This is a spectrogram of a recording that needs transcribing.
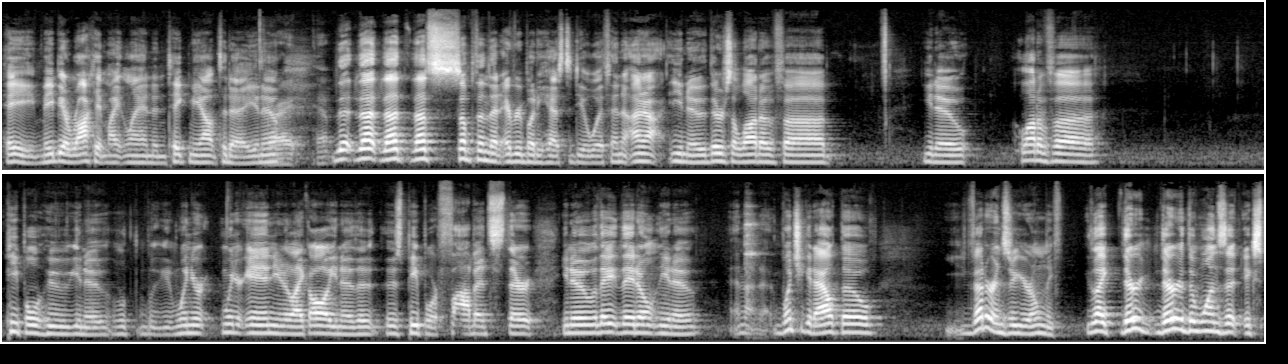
hey, maybe a rocket might land and take me out today, you know? Right. Yep. That, that, that, that's something that everybody has to deal with. And, I, you know, there's a lot of, uh, you know, a lot of uh, people who, you know, when you're when you're in, you're like, oh, you know, the, those people are fobbits. They're, you know, they, they don't, you know. And uh, once you get out, though, veterans are your only, like, they're they're the ones that ex-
